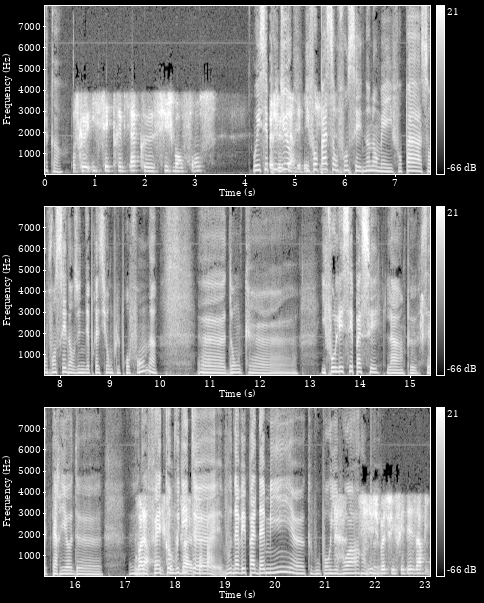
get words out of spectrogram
D'accord. Parce qu'il sait très bien que si je m'enfonce, Oui, c'est Je plus dur. Il faut pas s'enfoncer. Non, non, mais il faut pas s'enfoncer dans une dépression plus profonde. Euh, donc, euh, il faut laisser passer là un peu cette période. Euh, voilà, fait, comme vous dites, vous n'avez pas d'amis que vous pourriez voir. Si je me suis fait des amis.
